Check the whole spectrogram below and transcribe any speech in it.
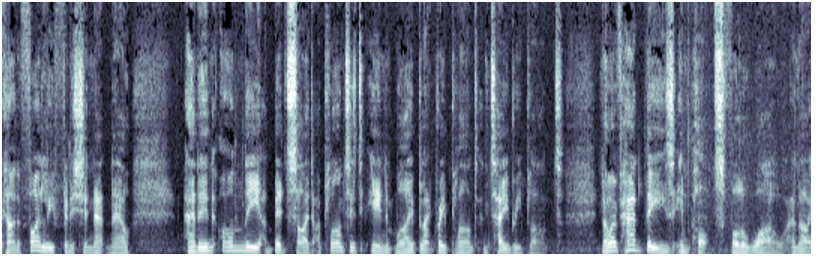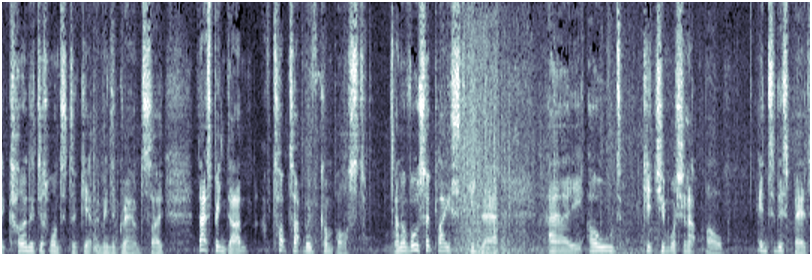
Kind of finally finishing that now. And then on the bedside, I planted in my blackberry plant and tayberry plant. Now, I've had these in pots for a while and I kind of just wanted to get them in the ground. So that's been done. I've topped up with compost and I've also placed in there a old kitchen washing up bowl into this bed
